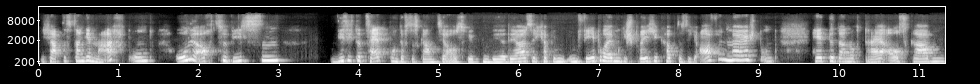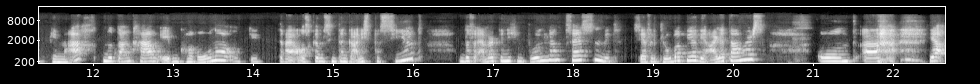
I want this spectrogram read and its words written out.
ich habe das dann gemacht und ohne auch zu wissen, wie sich der Zeitpunkt auf das Ganze auswirken wird. Ja, also ich habe im, Februar eben Gespräche gehabt, dass ich aufhören möchte und hätte dann noch drei Ausgaben gemacht. Nur dann kam eben Corona und die drei Ausgaben sind dann gar nicht passiert. Und auf einmal bin ich im Burgenland gesessen mit sehr viel Klopapier, wie alle damals. Und äh, ja,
